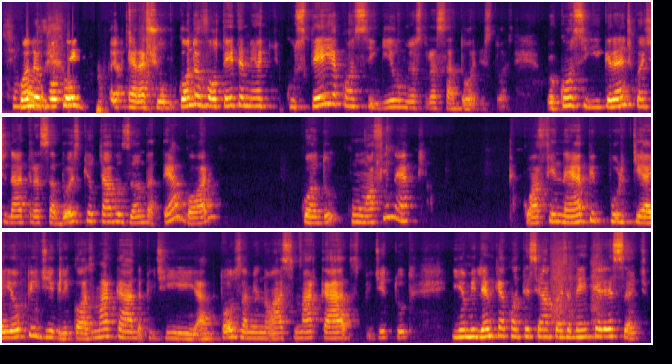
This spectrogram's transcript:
Sim, Quando eu voltei, era chumbo. Quando eu voltei também, eu custei a conseguir os meus traçadores todos. Eu consegui grande quantidade de traçadores que eu estava usando até agora, quando com a FINEP com a FINEP, porque aí eu pedi glicose marcada, pedi todos os aminoácidos marcados, pedi tudo. E eu me lembro que aconteceu uma coisa bem interessante.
